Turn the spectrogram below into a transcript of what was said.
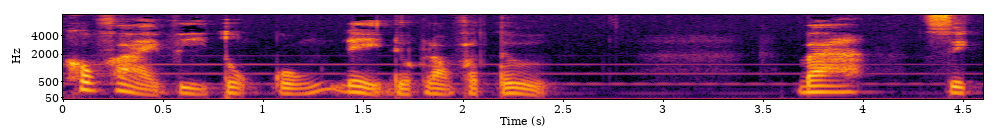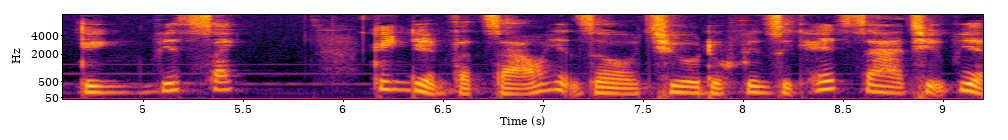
Không phải vì tụng cúng để được lòng Phật tử. 3. Dịch kinh viết sách. Kinh điển Phật giáo hiện giờ chưa được phiên dịch hết ra chữ Việt,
